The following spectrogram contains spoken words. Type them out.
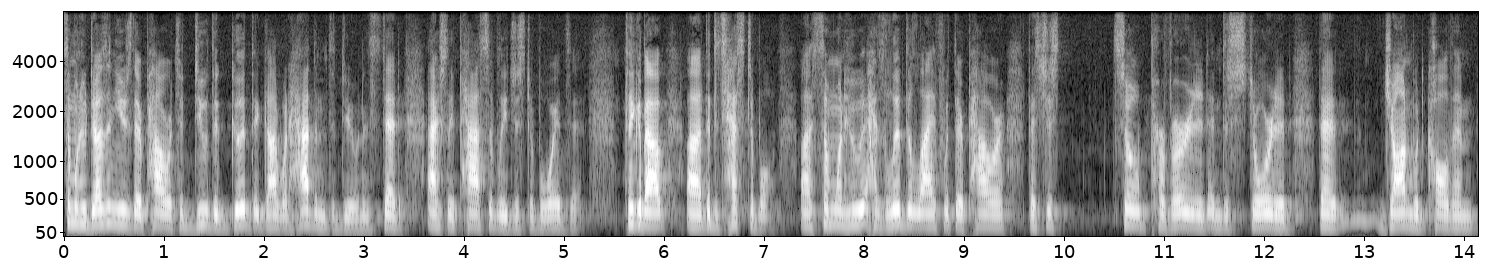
Someone who doesn't use their power to do the good that God would have them to do and instead actually passively just avoids it. Think about uh, the detestable, uh, someone who has lived a life with their power that's just so perverted and distorted that John would call them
